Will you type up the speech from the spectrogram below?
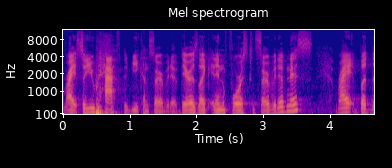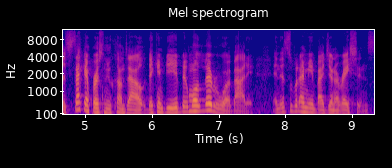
right? So you have to be conservative. There is like an enforced conservativeness, right? But the second person who comes out, they can be a bit more liberal about it. And this is what I mean by generations.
